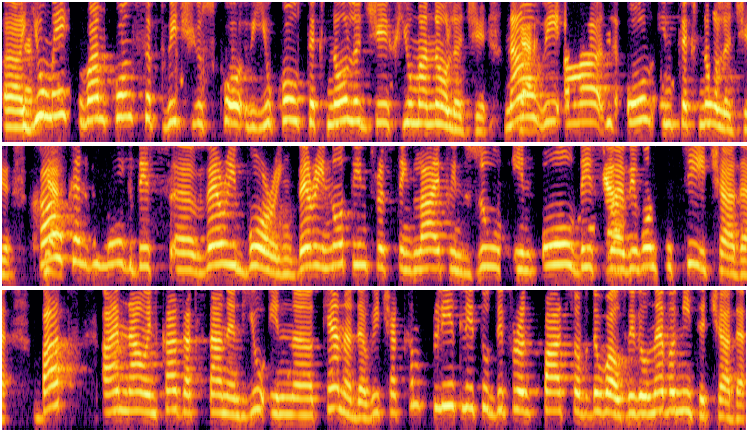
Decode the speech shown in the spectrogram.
Uh, you make one concept which you call you call technology humanology. Now yes. we are all in technology. How yes. can we make this uh, very boring, very not interesting life in Zoom, in all this where we want to see each other, but I'm now in Kazakhstan and you in uh, Canada, which are completely two different parts of the world. We will never meet each other.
